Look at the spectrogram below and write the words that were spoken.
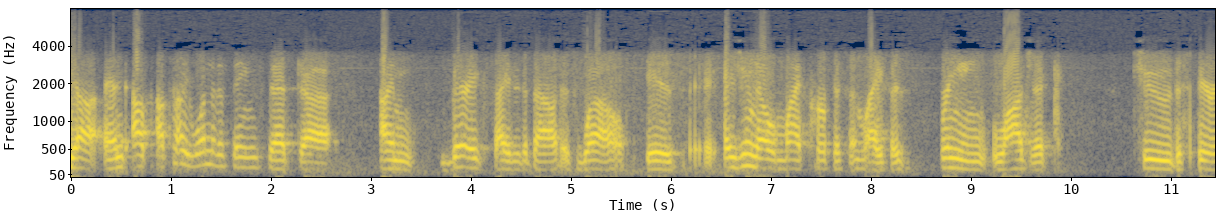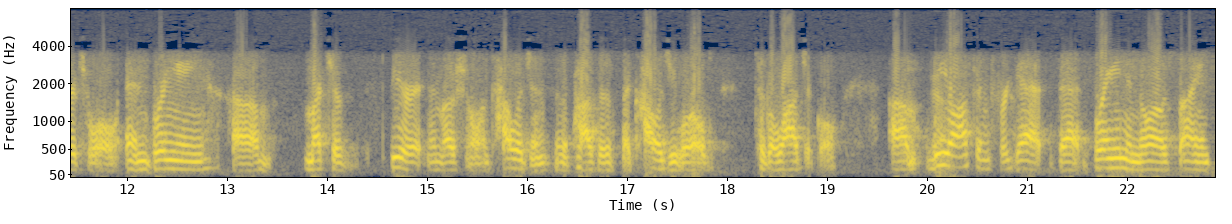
Yeah, and I'll, I'll tell you one of the things that uh, I'm very excited about as well is, as you know, my purpose in life is bringing logic to the spiritual and bringing um, much of spirit and emotional intelligence in the positive psychology world to the logical. Um, yeah. We often forget that brain and neuroscience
